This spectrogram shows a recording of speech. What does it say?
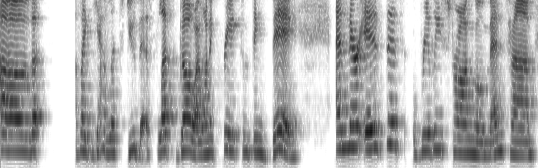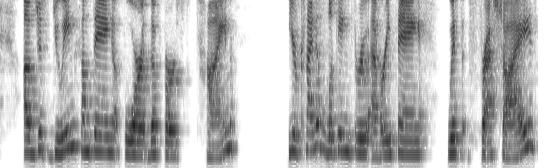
of, of like, yeah, let's do this. Let's go. I want to create something big. And there is this really strong momentum of just doing something for the first time. You're kind of looking through everything with fresh eyes,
